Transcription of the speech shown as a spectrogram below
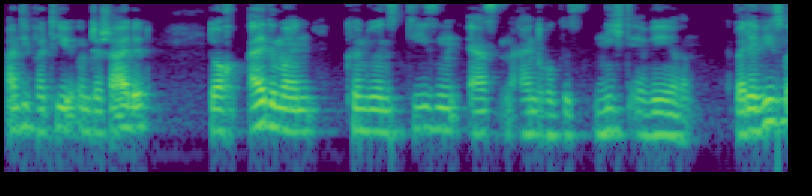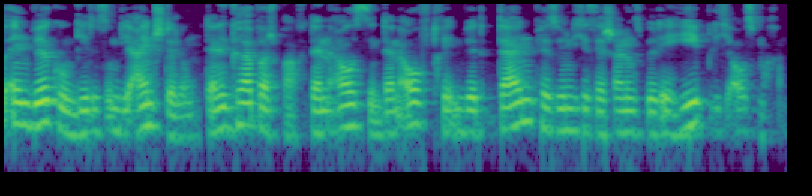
Antipathie unterscheidet. Doch allgemein können wir uns diesen ersten Eindruckes nicht erwehren. Bei der visuellen Wirkung geht es um die Einstellung. Deine Körpersprache, dein Aussehen, dein Auftreten wird dein persönliches Erscheinungsbild erheblich ausmachen.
